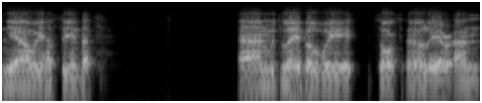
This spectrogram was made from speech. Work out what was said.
yeah, we have seen that. And with label, we talked earlier, and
